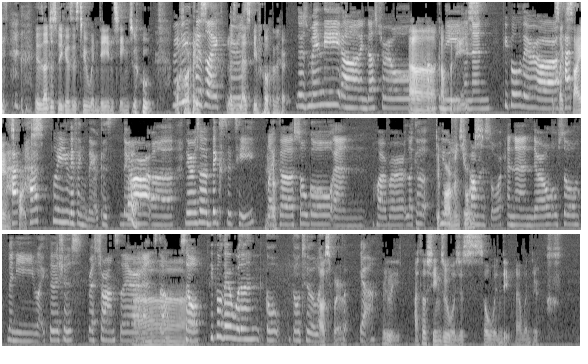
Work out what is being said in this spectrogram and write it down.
Is that just because it's too windy in Hsinchu? Maybe or because like there's there's, less people there? there's mainly uh, industrial Uh, company, companies. and then people there are It's like science parks. happily living there because there Huh. are uh, there is a big city Yeah. like uh, Sogo and whoever like a Department huge stores? department store, and then there are also many like delicious restaurants there and stuff. Ah. So people there wouldn't go go to like Elsewhere. Yeah. Really? I thought Hsinchu was just so windy when I went there.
